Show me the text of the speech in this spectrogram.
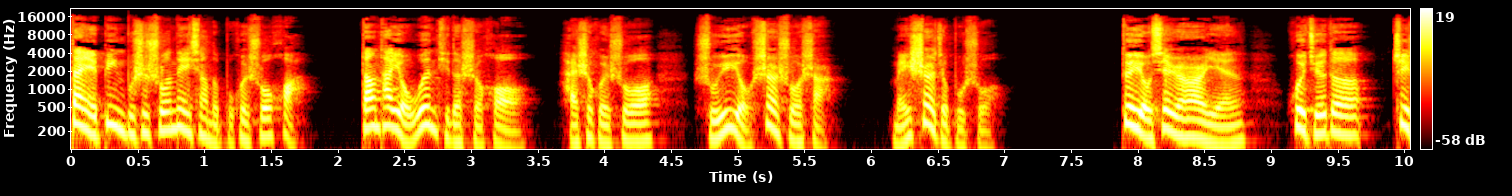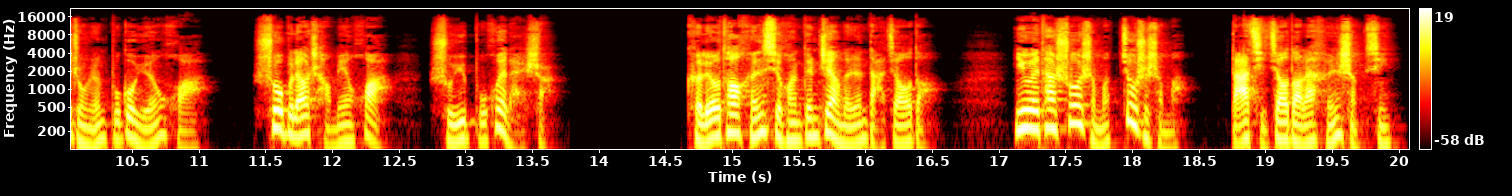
但也并不是说内向的不会说话。当他有问题的时候，还是会说，属于有事儿说事儿，没事儿就不说。对有些人而言，会觉得这种人不够圆滑，说不了场面话，属于不会来事儿。可刘涛很喜欢跟这样的人打交道，因为他说什么就是什么，打起交道来很省心。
